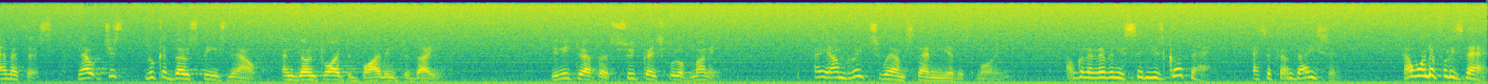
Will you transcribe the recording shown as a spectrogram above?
amethyst. Now, just look at those things now and go and try to buy them today. You need to have a suitcase full of money. Hey, I'm rich where I'm standing here this morning. I'm going to live in a city who's got that as a foundation. How wonderful is that?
